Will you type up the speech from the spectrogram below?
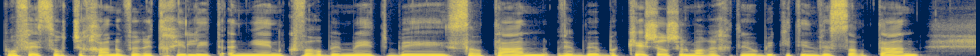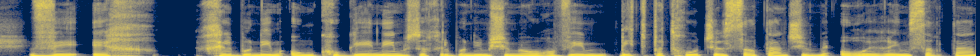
פרופסור צ'חנובר התחיל להתעניין כבר באמת בסרטן, ובקשר של מערכת היוביקיטין וסרטן, ואיך חלבונים אונקוגנים, זה חלבונים שמעורבים בהתפתחות של סרטן, שמעוררים סרטן,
